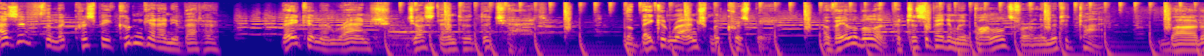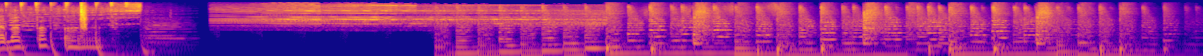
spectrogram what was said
As if the McCrispy couldn't get any better, Bacon and Ranch just entered the chat. The Bacon Ranch McCrispy, available at participating McDonald's for a limited time. Ba-da-ba-ba-ba.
